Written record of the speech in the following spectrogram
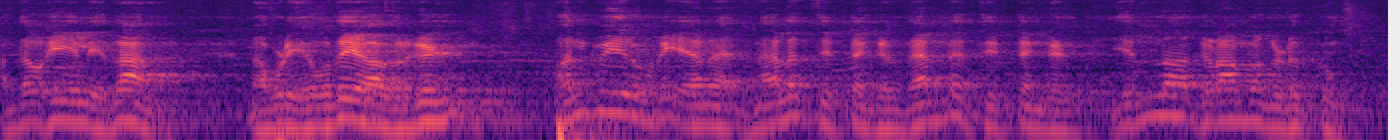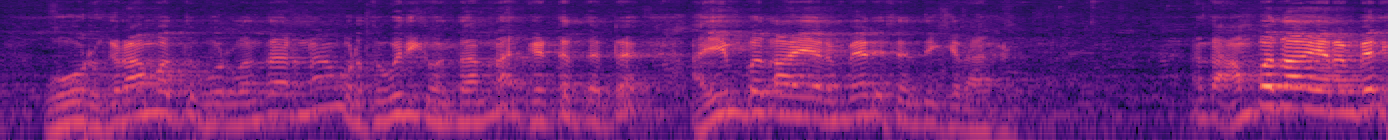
அந்த வகையிலே தான் நம்முடைய உதயா அவர்கள் பல்வேறு வகையான நலத்திட்டங்கள் நல்ல திட்டங்கள் எல்லா கிராமங்களுக்கும். ஒவ்வொரு கிராமத்துக்கு ஒரு வந்தார்னா ஒரு தொகுதிக்கு வந்தாருன்னா கிட்டத்தட்ட ஐம்பதாயிரம் பேரை சந்திக்கிறார்கள். அந்த ஐம்பதாயிரம் பேர்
